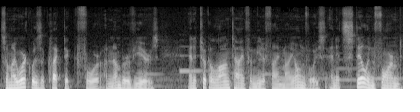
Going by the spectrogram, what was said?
So my work was eclectic for a number of years, and it took a long time for me to find my own voice, and it's still informed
